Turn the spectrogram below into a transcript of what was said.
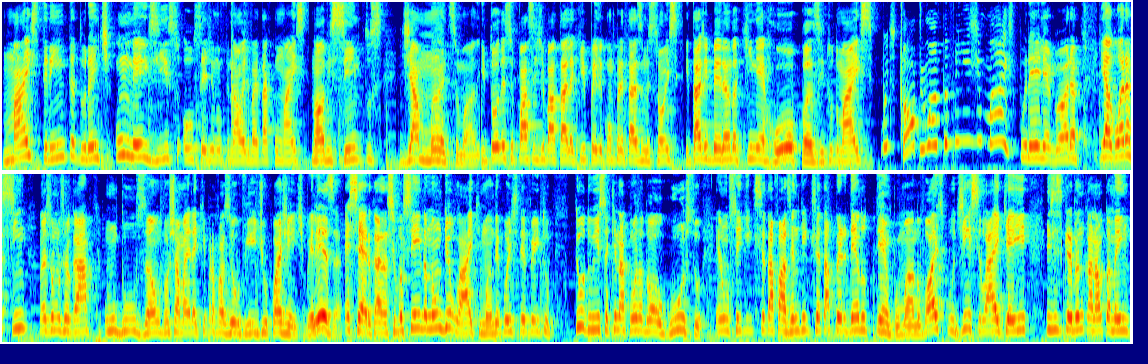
mais 30 durante durante um mês isso, ou seja, no final ele vai estar tá com mais 900 diamantes, mano. E todo esse passe de batalha aqui pra ele completar as missões e tá liberando aqui, né, roupas e tudo mais. Muito top, mano, tô feliz demais por ele agora. E agora sim, nós vamos jogar um duozão, vou chamar ele aqui pra fazer o vídeo com a gente, beleza? É sério, cara, se você ainda não deu like, mano, depois de ter feito tudo isso aqui na conta do Augusto, eu não sei o que, que você tá fazendo, o que, que você tá perdendo tempo, mano. Bora explodir esse like aí e se inscrever no canal também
